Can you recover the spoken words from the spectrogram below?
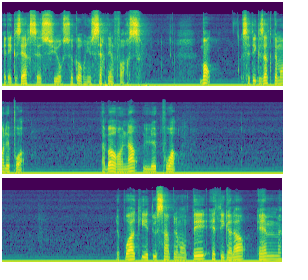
elle exerce sur ce corps une certaine force. Bon, c'est exactement le poids. D'abord, on a le poids. Le poids qui est tout simplement P est égal à mg.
